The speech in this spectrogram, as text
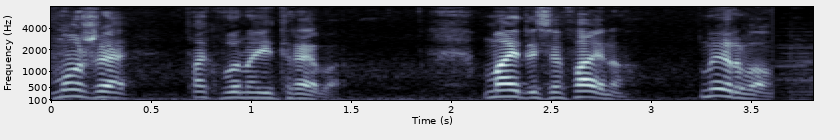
Може, так воно і треба. Майтеся файно. Мир вам!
